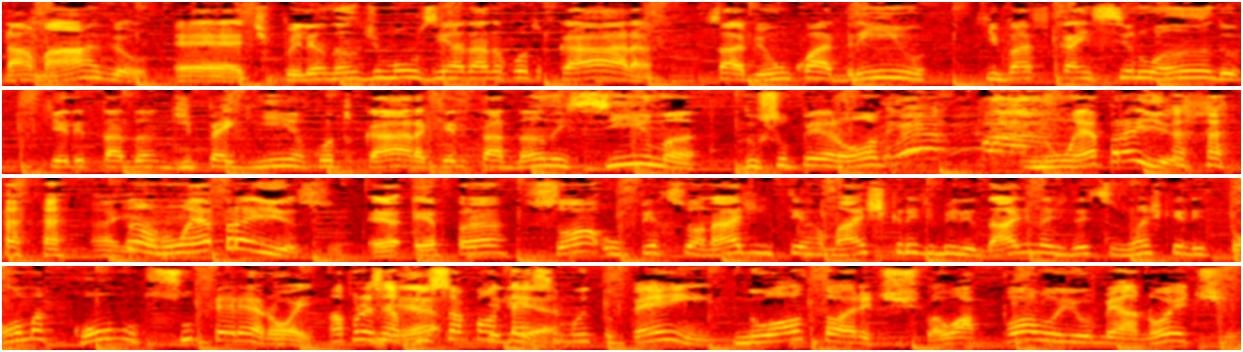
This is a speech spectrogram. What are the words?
da Marvel, é, tipo, ele andando de mãozinha dada com outro cara, sabe? Um quadrinho que vai ficar insinuando que ele tá dando de peguinha com outro cara, que ele tá dando em cima do super-homem. Não é pra isso. Não, não é pra isso. É, é para só o personagem ter mais credibilidade nas decisões que ele toma como super-herói. Mas, por exemplo, é isso acontece é. muito bem no Authority. O Apollo e o Meia-Noite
